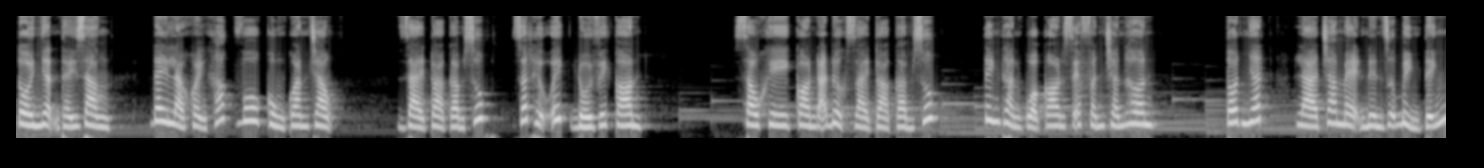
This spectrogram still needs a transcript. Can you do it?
Tôi nhận thấy rằng đây là khoảnh khắc vô cùng quan trọng giải tỏa cảm xúc rất hữu ích đối với con. Sau khi con đã được giải tỏa cảm xúc, tinh thần của con sẽ phấn chấn hơn. Tốt nhất là cha mẹ nên giữ bình tĩnh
